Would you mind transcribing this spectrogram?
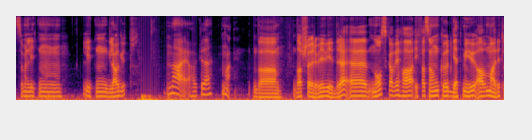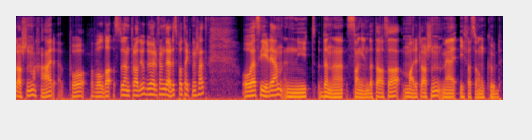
som en liten, liten glad gutt? Nei, jeg har ikke det. Nei. Da, da kjører vi videre. Eh, nå skal vi ha If a Song Could Get Me You av Marit Larsen her på Volda studentradio. Du hører fremdeles på Teknoschat. Og jeg sier det igjen, nyt denne sangen. Dette er altså Marit Larsen med If a Song Could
